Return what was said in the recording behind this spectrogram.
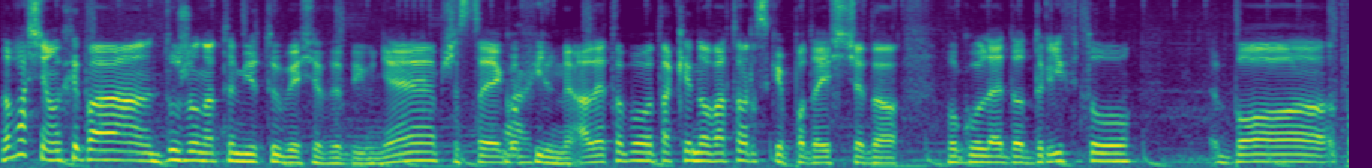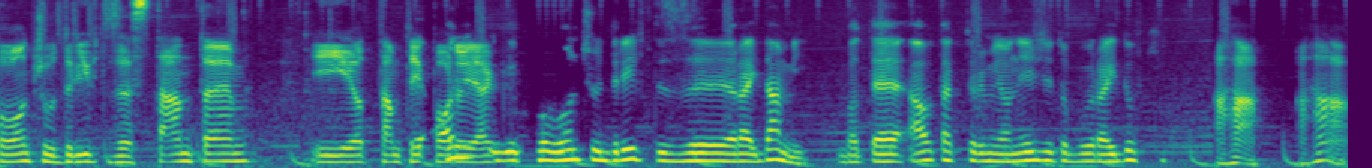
No właśnie, on chyba dużo na tym YouTubie się wybił, nie? Przez te jego Tak. filmy, ale to było takie nowatorskie podejście do w ogóle do driftu, bo połączył drift ze stantem i od tamtej pory jak... On połączył drift z rajdami, bo te auta, którymi on jeździ, to były rajdówki. Aha, aha.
